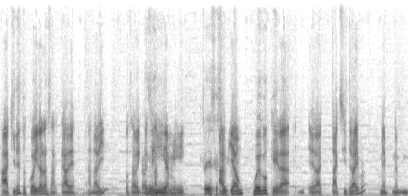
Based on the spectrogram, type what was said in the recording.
¿A quién le tocó ir a las arcades? ¿A nadie? ¿O saben A qué es mí. a mí. Sí, sí, sí. Había un juego que era, era Taxi Driver, me, me-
